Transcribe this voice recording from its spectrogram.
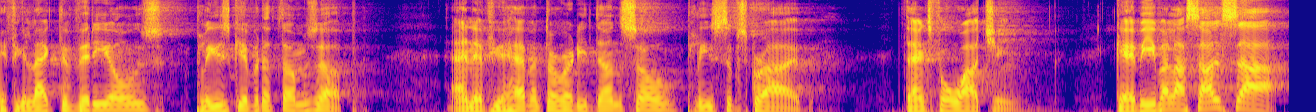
If you like the videos, please give it a thumbs up. And if you haven't already done so, please subscribe. Thanks for watching. ¡Que viva la salsa!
